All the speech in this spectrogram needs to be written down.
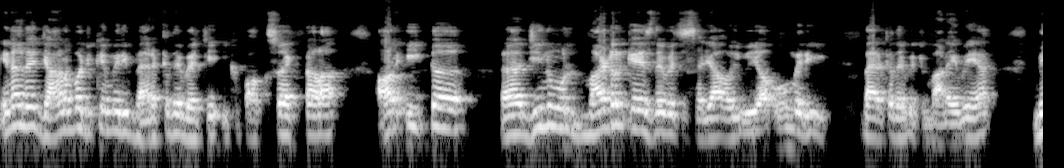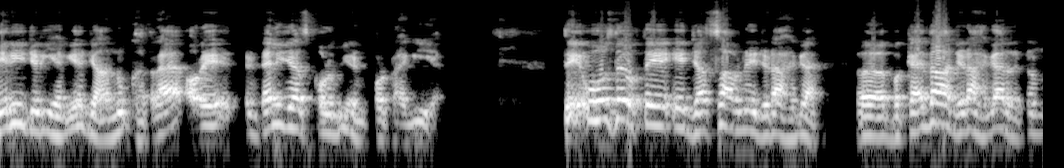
ਇਹਨਾਂ ਨੇ ਜਾਣਬੁੱਝ ਕੇ ਮੇਰੀ ਬੈਰਕ ਦੇ ਵਿੱਚ ਇੱਕ ਪੌਕਸੋ ਐਕਟ ਵਾਲਾ ਔਰ ਇੱਕ ਜਿਹਨੂੰ ਮਰਡਰ ਕੇਸ ਦੇ ਵਿੱਚ ਸਜ਼ਾ ਹੋਈ ਵੀ ਆ, ਉਹ ਮੇਰੀ ਬੈਰਕ ਦੇ ਵਿੱਚ ਬਾੜੇ ਹੋਏ ਆ। ਮੇਰੀ ਜਿਹੜੀ ਹੈਗੀ ਆ, ਜਾਨ ਨੂੰ ਖਤਰਾ ਹੈ ਔਰ ਇਹ ਇੰਟੈਲੀਜੈਂਸ ਕੋਲ ਵੀ ਇਨਪੁਟ ਹੈਗੀ ਹੈ ਤੇ ਉਸ ਦੇ ਉੱਤੇ ਇਹ ਜੱਜ ਸਾਹਿਬ ਨੇ ਜਿਹੜਾ ਹੈਗਾ ਬਕਾਇਦਾ ਜਿਹੜਾ ਹੈਗਾ ਰਿਟਨ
